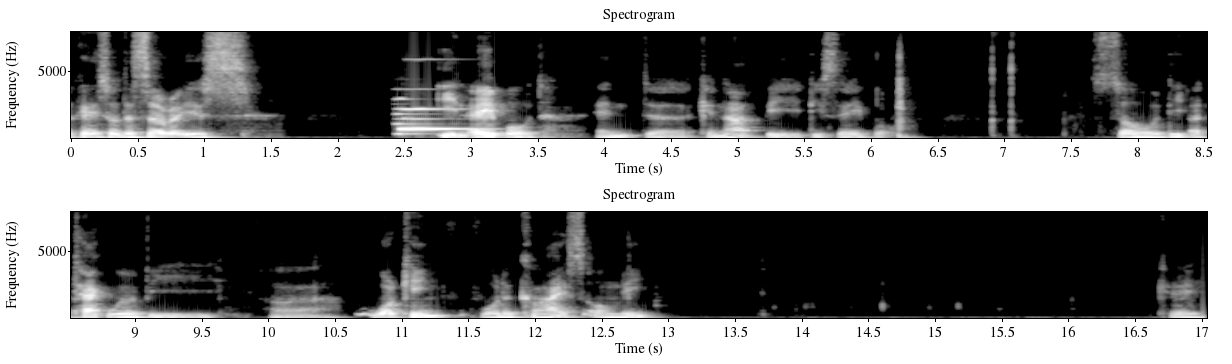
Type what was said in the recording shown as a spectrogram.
Okay so the server is enabled and uh, cannot be disabled. So the attack will be uh, working for the clients only. Okay,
